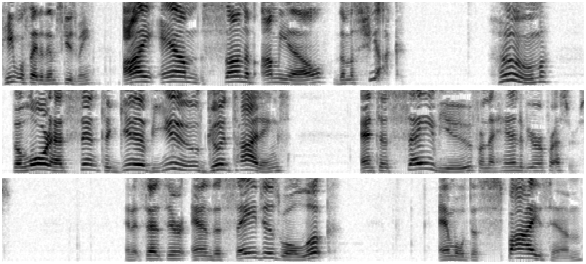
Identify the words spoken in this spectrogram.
he will say to them, excuse me, I am son of Amiel, the Mashiach, whom the Lord has sent to give you good tidings and to save you from the hand of your oppressors. And it says here, and the sages will look and will despise him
